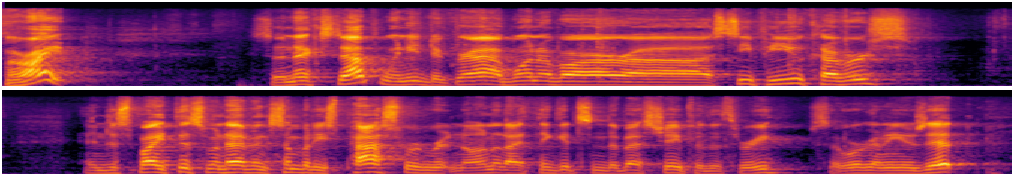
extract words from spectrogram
All right, so next up we need to grab one of our uh, CPU covers. And despite this one having somebody's password written on it, I think it's in the best shape of the three. So we're gonna use it.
